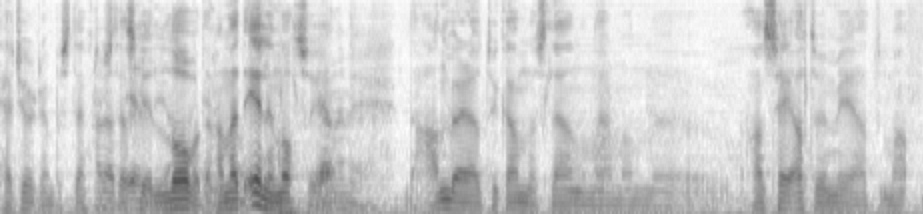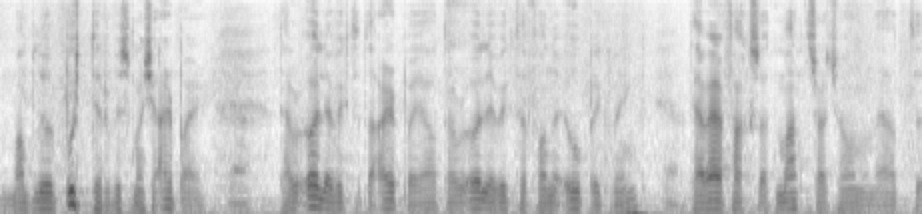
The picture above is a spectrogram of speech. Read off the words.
det gjør det han bestemt ikke. Det skal jeg love det. Han hadde Elin også, ja. Han var av til gamle slagene når man han säger alltid med att man, man blir butter hvis man inte arbetar. Ja. Det var öle viktigt att arbeta, ja. det var öle viktigt att få en uppbyggning. Ja. Det var faktiskt att mantra till honom att uh,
